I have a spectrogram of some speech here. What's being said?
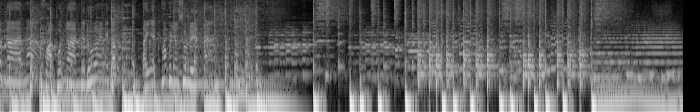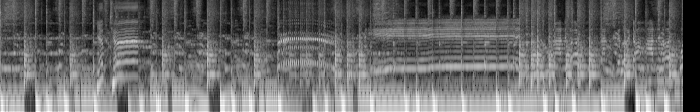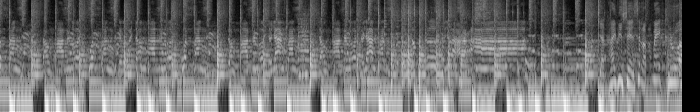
ลงานนะฝากผลงานกันด้วยนะครับไอเอสภาพยนตร์สุรินนะเย็บเชิญ ครัว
